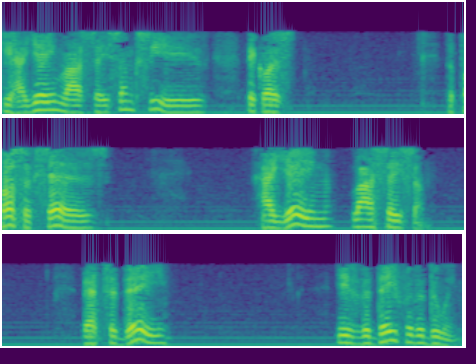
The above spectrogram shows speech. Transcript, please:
Ki hayim la'asei because the Pasuk says, Hayim la'aseisam. That today is the day for the doing.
